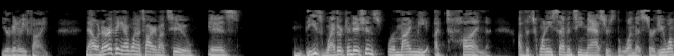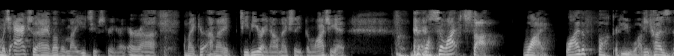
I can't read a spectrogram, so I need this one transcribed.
You're going to be fine. Now, another thing I want to talk about too is these weather conditions remind me a ton of the 2017 Masters, the one that Sergio won, which actually I have up on my YouTube screen, right? Or, uh, on my, on my TV right now. I'm actually been watching it. so I, Stop. Why? Why the fuck are you watching? because,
